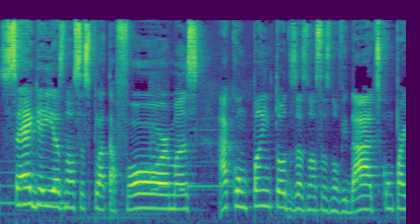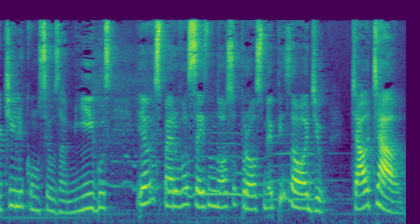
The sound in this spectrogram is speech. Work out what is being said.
segue aí as nossas plataformas, acompanhe todas as nossas novidades, compartilhe com seus amigos e eu espero vocês no nosso próximo episódio. Tchau, tchau!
